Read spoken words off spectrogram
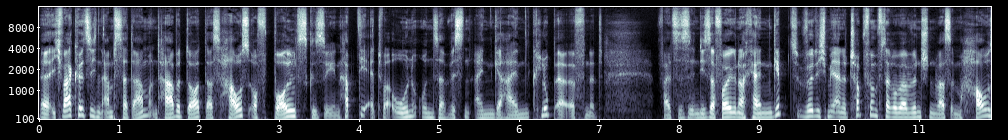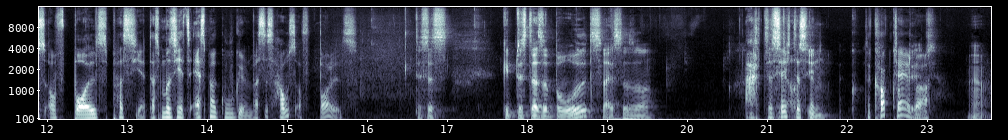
äh, Ich war kürzlich in Amsterdam und habe dort das House of Balls gesehen. Habt ihr etwa ohne unser Wissen einen geheimen Club eröffnet? Falls es in dieser Folge noch keinen gibt, würde ich mir eine Top 5 darüber wünschen, was im House of Balls passiert. Das muss ich jetzt erstmal googeln. Was ist House of Balls? Das ist, gibt es da so Bowls, weißt du, so? Ach, das ist sieht echt das ist eine, eine Cocktailbar. Ja.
